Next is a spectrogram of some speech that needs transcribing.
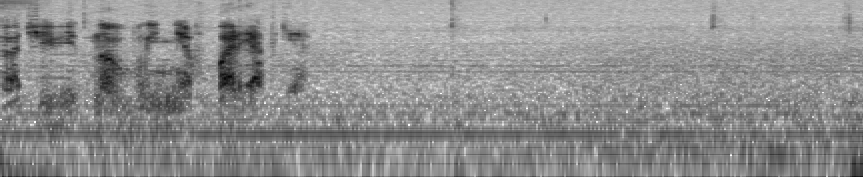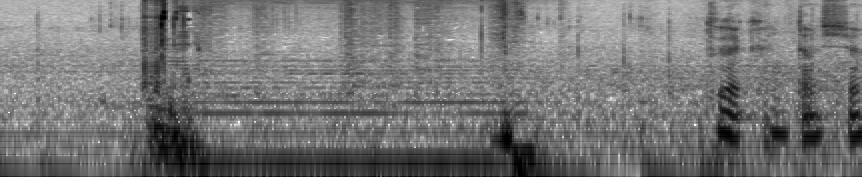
Очевидно, вы не в порядке. Так, там все.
